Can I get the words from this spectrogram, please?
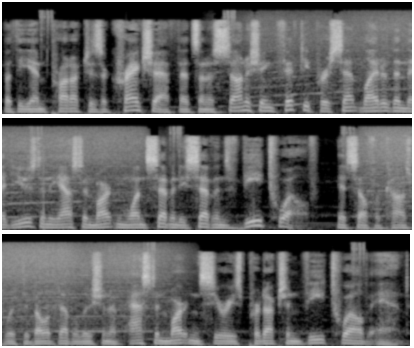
but the end product is a crankshaft that's an astonishing 50% lighter than that used in the Aston Martin One-77's V12, itself a Cosworth developed evolution of Aston Martin series production V12 and,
